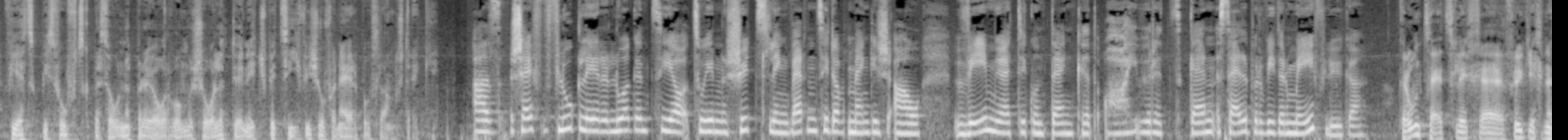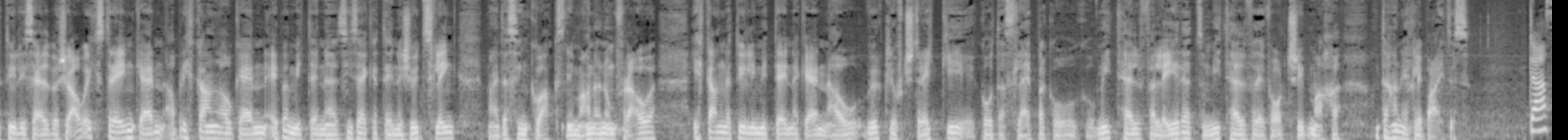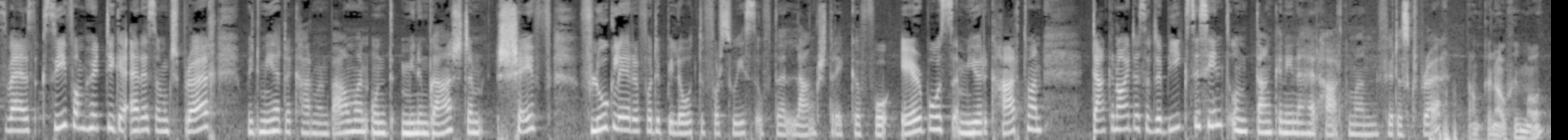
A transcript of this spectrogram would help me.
40 bis 50 Personen pro Jahr, die wir schulen, nicht spezifisch auf eine Airbus-Langstrecke. Als Chef-Fluglehrer schauen Sie ja zu Ihren Schützlingen. Werden Sie da manchmal auch wehmütig und denken, oh, ich würde jetzt gerne selber wieder mehr fliegen? Grundsätzlich äh, fliege ich natürlich selber schon auch extrem gern, aber ich gehe auch gern eben mit den, Sie sagen den Schützling, meine, das sind gewachsene Männer und Frauen. Ich gehe natürlich mit denen gern auch wirklich auf die Strecke, gehe das Leben, gehe, gehe mithelfen, lehren, zum Mithelfen, den Fortschritt machen. Und da habe ich ein bisschen beides. Das wäre es vom heutigen RSO Gespräch mit mir, der Carmen Baumann und meinem Gast, dem Chef Fluglehrer der Piloten von Swiss auf der Langstrecke von Airbus, Jürg Hartmann. Danke euch, dass ihr dabei sind und danke Ihnen, Herr Hartmann, für das Gespräch. Danke auch vielmals.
